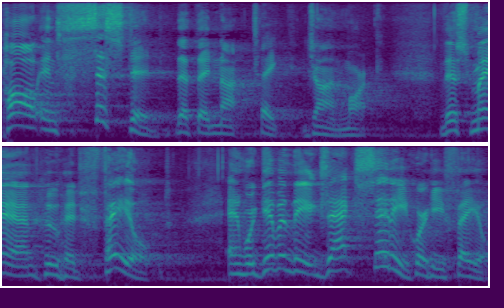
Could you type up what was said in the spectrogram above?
Paul insisted that they not take John Mark. This man who had failed and were given the exact city where he failed.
